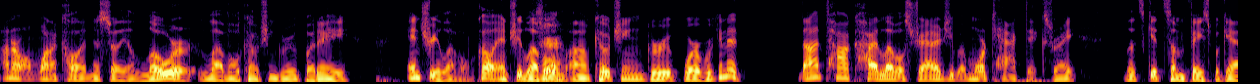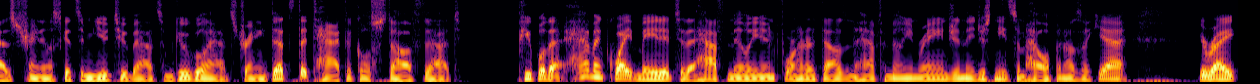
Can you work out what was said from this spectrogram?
I don't want to call it necessarily a lower level coaching group but a entry level we'll call it entry level Sure. um, coaching group where we're going to not talk high level strategy, but more tactics, right? Let's get some Facebook ads training. Let's get some YouTube ads, some Google ads training. That's the tactical stuff that people that haven't quite made it to the half million, 400,000 to half a million range, and they just need some help. And I was like, yeah, you're right.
